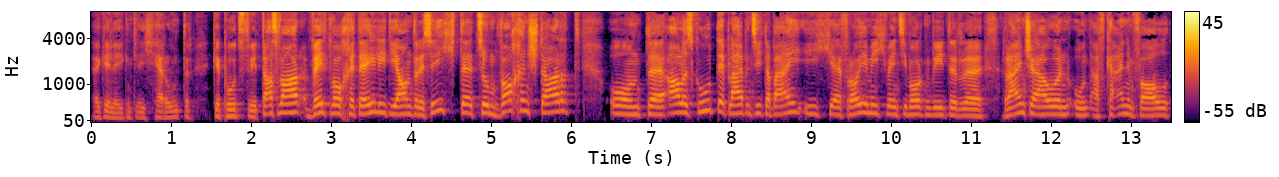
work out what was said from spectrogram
äh, gelegentlich heruntergeputzt wird. Das war Weltwoche Daily, die andere Sicht äh, zum Wochenstart und äh, alles Gute, bleiben Sie dabei. Ich äh, freue mich, wenn Sie morgen wieder äh, reinschauen und auf keinen Fall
